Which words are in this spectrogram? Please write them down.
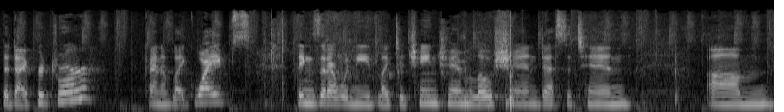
the diaper drawer, kind of like wipes, things that I would need like to change him, lotion, Desitin, um,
